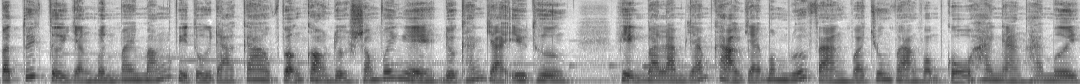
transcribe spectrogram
Bạch Tuyết tự nhận mình may mắn vì tuổi đã cao, vẫn còn được sống với nghề, được khán giả yêu thương. Hiện bà làm giám khảo giải bông lúa vàng và chuông vàng vọng cổ 2020.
